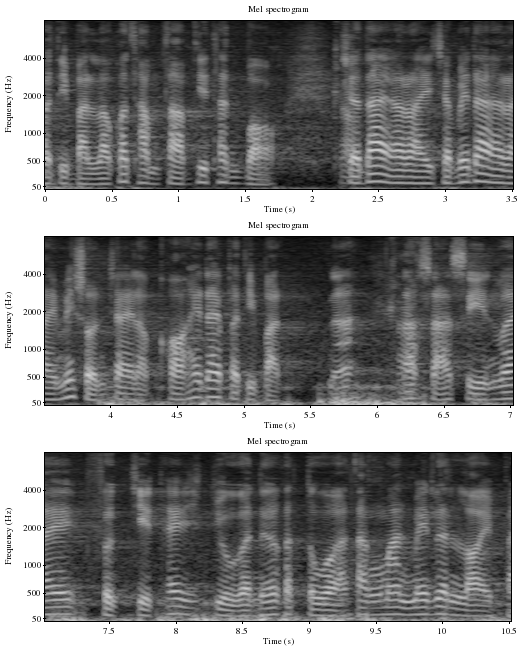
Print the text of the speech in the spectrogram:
ปฏิบัติเราก็ทำตามที่ท่านบอกครับจะได้อะไรจะไม่ได้อะไรไม่สนใจหรอกขอให้ได้ปฏิบัตินะรักษาศีลไว้ฝึกจิตให้อยู่กับเนื้อกับตัว ตั้งมั่นไม่เลื่อนลอยไป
